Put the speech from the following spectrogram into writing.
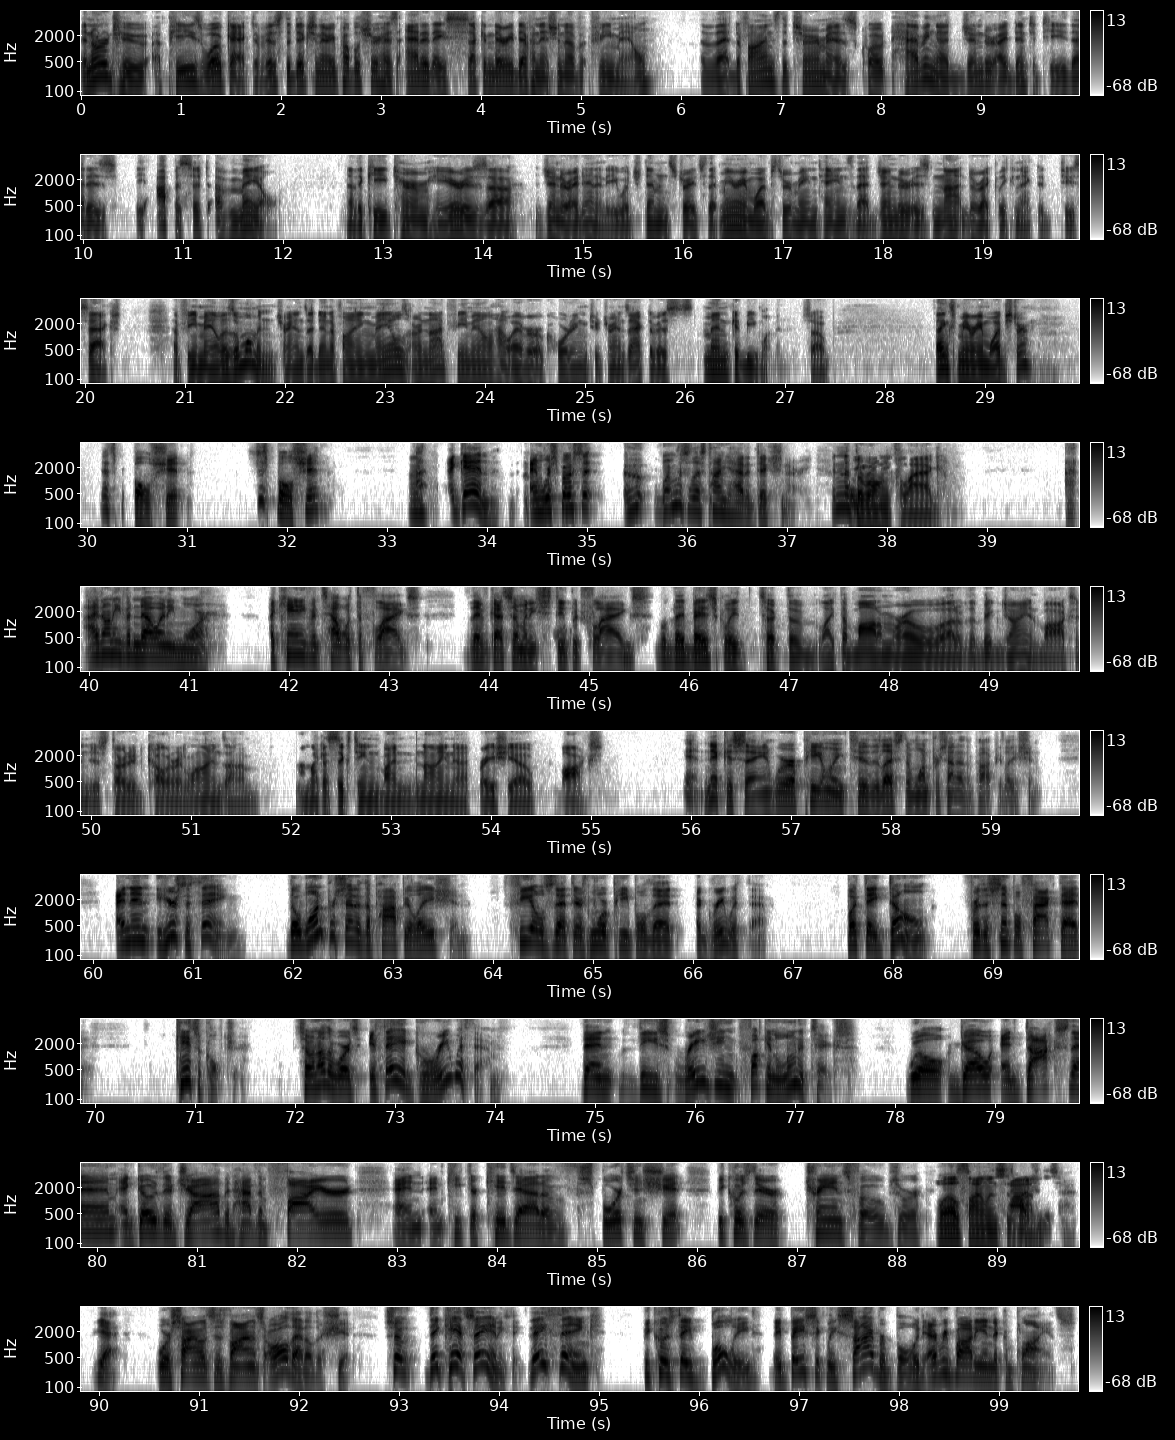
In order to appease woke activists, the dictionary publisher has added a secondary definition of female that defines the term as, quote, having a gender identity that is the opposite of male. Now, the key term here is uh, gender identity, which demonstrates that Merriam Webster maintains that gender is not directly connected to sex. A female is a woman. Trans identifying males are not female. However, according to trans activists, men could be women. So, thanks, Merriam Webster. That's bullshit. It's just bullshit. Huh. I- again, and we're supposed to who, when was the last time you had a dictionary? Isn't that the wrong flag? I, I don't even know anymore. I can't even tell what the flags. They've got so many stupid flags. Well, they basically took the like the bottom row out of the big giant box and just started coloring lines on them on like a 16 by 9 uh, ratio box. Yeah, Nick is saying we're appealing to the less than 1% of the population. And then here's the thing the 1% of the population feels that there's more people that agree with them, but they don't for the simple fact that cancel culture. So, in other words, if they agree with them, then these raging fucking lunatics will go and dox them and go to their job and have them fired and and keep their kids out of sports and shit because they're transphobes or well silence is violence. yeah. Or silence is violence all that other shit. So they can't say anything. They think because they've bullied they basically cyber bullied everybody into compliance.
